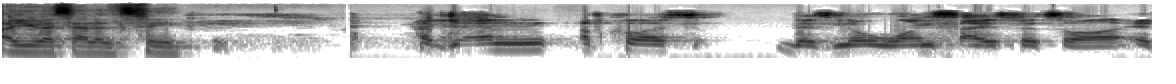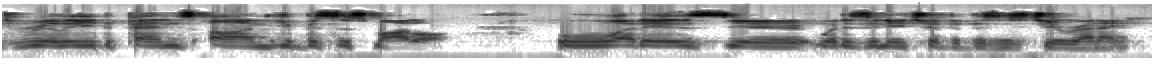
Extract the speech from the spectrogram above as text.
a US LLC? Again, of course, there's no one size fits all. It really depends on your business model. What is your what is the nature of the business you're running?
